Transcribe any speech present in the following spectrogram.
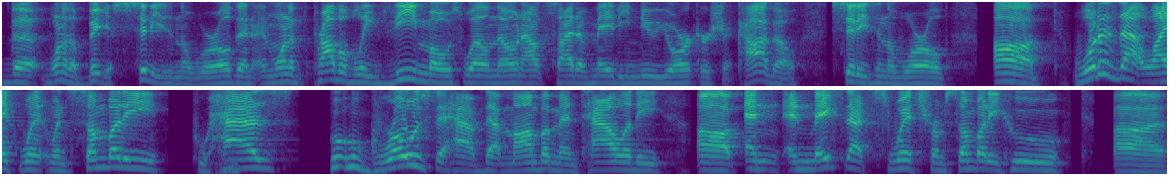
the one of the biggest cities in the world, and, and one of probably the most well known outside of maybe New York or Chicago cities in the world. Uh, what is that like when when somebody who has who, who grows to have that Mamba mentality uh, and and makes that switch from somebody who uh,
